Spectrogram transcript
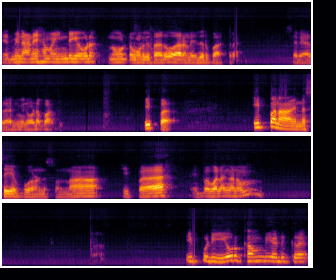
அட்மின் அநேகமாக இன்றைக்கோட நோட்டை உங்களுக்கு தருவாருன்னு எதிர்பார்க்குறேன். சரி அதை அட்மினோட பார்த்து இப்போ இப்போ நான் என்ன செய்ய போகிறேன்னு சொன்னால் இப்போ இப்போ வழங்கணும் இப்படி ஒரு கம்பி எடுக்கிறேன்.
